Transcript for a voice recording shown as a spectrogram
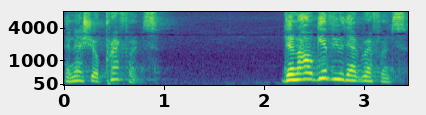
and that's your preference, then I'll give you that reference.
